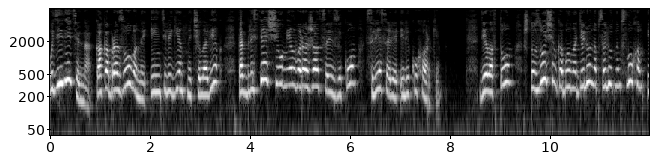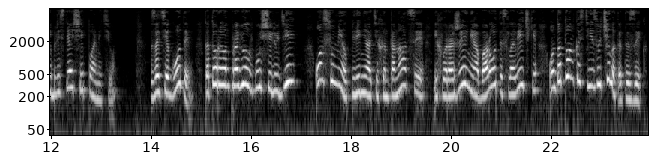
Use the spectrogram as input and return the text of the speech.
Удивительно, как образованный и интеллигентный человек так блестяще умел выражаться языком слесаря или кухарки. Дело в том, что Зощенко был наделен абсолютным слухом и блестящей памятью. За те годы, которые он провел в гуще людей, он сумел перенять их интонации, их выражения, обороты, словечки. Он до тонкости изучил этот язык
